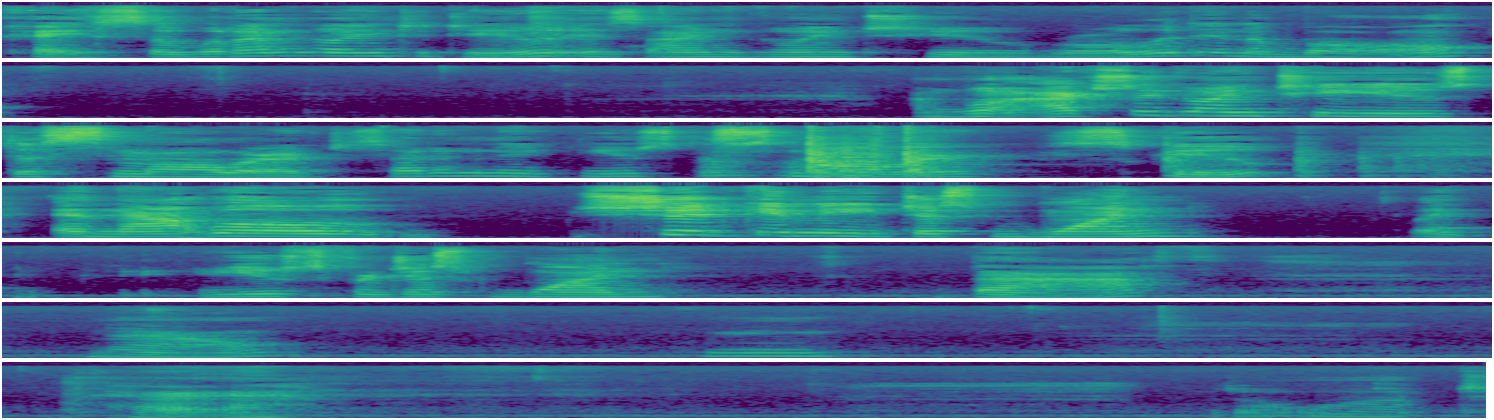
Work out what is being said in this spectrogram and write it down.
Okay, so what I'm going to do is I'm going to roll it in a ball. I'm actually going to use the smaller, I've decided I'm going to use the smaller scoop. And that will, should give me just one, like use for just one bath. Now, hmm, okay. I don't want,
